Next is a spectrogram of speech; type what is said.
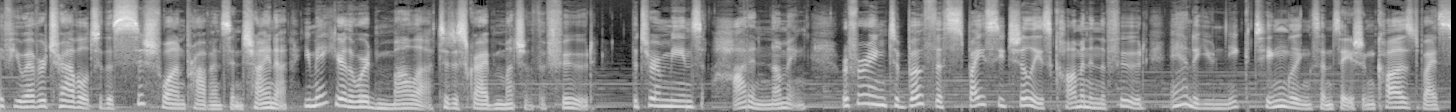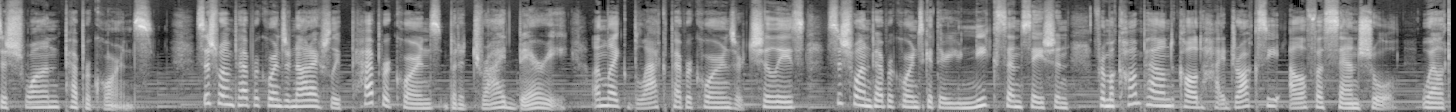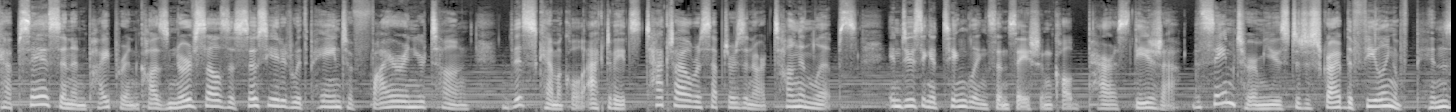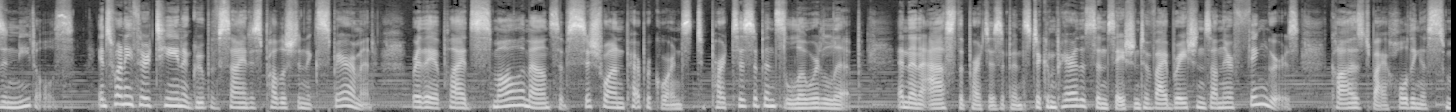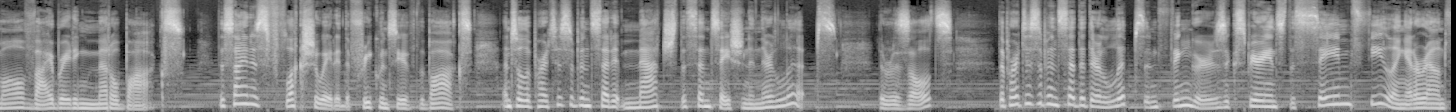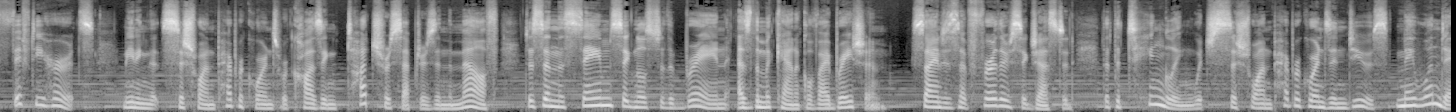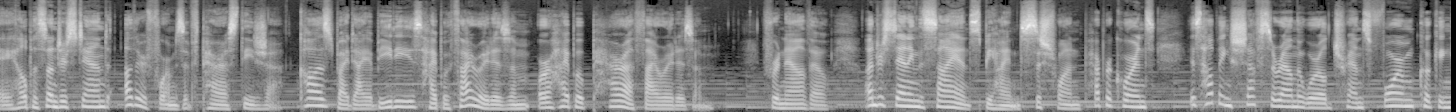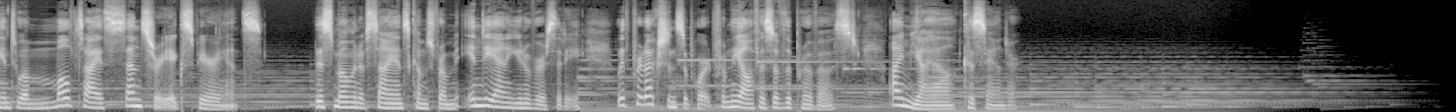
If you ever travel to the Sichuan province in China, you may hear the word mala to describe much of the food. The term means hot and numbing, referring to both the spicy chilies common in the food and a unique tingling sensation caused by Sichuan peppercorns. Sichuan peppercorns are not actually peppercorns, but a dried berry. Unlike black peppercorns or chilies, Sichuan peppercorns get their unique sensation from a compound called hydroxy alpha sanshool. While capsaicin and piperine cause nerve cells associated with pain to fire in your tongue, this chemical activates tactile receptors in our tongue and lips, inducing a tingling sensation called paresthesia, the same term used to describe the feeling of pins and needles. In 2013, a group of scientists published an experiment where they applied small amounts of Sichuan peppercorns to participants' lower lip and then asked the participants to compare the sensation to vibrations on their fingers caused by holding a small vibrating metal box. The scientists fluctuated the frequency of the box until the participants said it matched the sensation in their lips. The results? The participants said that their lips and fingers experienced the same feeling at around 50 hertz, meaning that Sichuan peppercorns were causing touch receptors in the mouth to send the same signals to the brain as the mechanical vibration. Scientists have further suggested that the tingling which Sichuan peppercorns induce may one day help us understand other forms of paresthesia caused by diabetes, hypothyroidism, or hypoparathyroidism. For now, though, understanding the science behind Sichuan peppercorns is helping chefs around the world transform cooking into a multi sensory experience. This moment of science comes from Indiana University with production support from the Office of the Provost. I'm Yael Ksander.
